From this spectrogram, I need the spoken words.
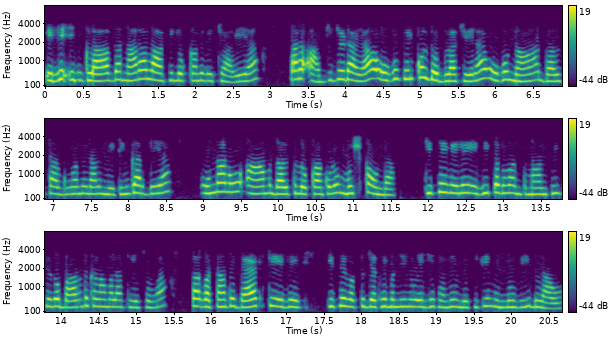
ਇਹ ਇਨਕਲਾਬ ਦਾ ਨਾਰਾ ਲਾ ਕੇ ਲੋਕਾਂ ਦੇ ਵਿੱਚ ਆਏ ਆ। ਪਰ ਅੱਜ ਜਿਹੜਾ ਆ ਉਹ ਬਿਲਕੁਲ ਦੋਗਲਾ ਚਿਹਰਾ ਉਹ ਨਾ ਦਲਿਤ ਆਗੂਆਂ ਦੇ ਨਾਲ ਮੀਟਿੰਗ ਕਰਦੇ ਆ। ਉਹਨਾਂ ਨੂੰ ਆਮ ਦਲਿਤ ਲੋਕਾਂ ਕੋਲੋਂ ਮੁਸ਼ਕ ਆਉਂਦਾ। ਕਿਸੇ ਵੇਲੇ ਇਹੀ ਭਗਵੰਤ ਮਾਨ ਸੀ ਜਦੋਂ ਬਾਦਲ ਕਲਾਂ ਵਾਲਾ ਕੇਸ ਹੋਇਆ ਤਾਂ ਵਟਾਂ ਤੇ ਬੈਠ ਕੇ ਇਹ ਕਿਸੇ ਵਕਤ ਜਥੇਬੰਦੀ ਨੂੰ ਇਹ ਕਹਿੰਦੇ ਹੁੰਦੇ ਸੀ ਕਿ ਮੈਨੂੰ ਵੀ ਬੁਲਾਓ।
